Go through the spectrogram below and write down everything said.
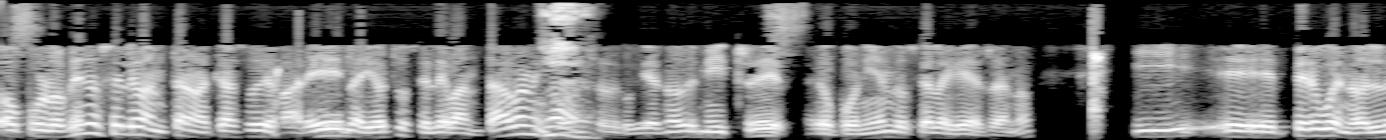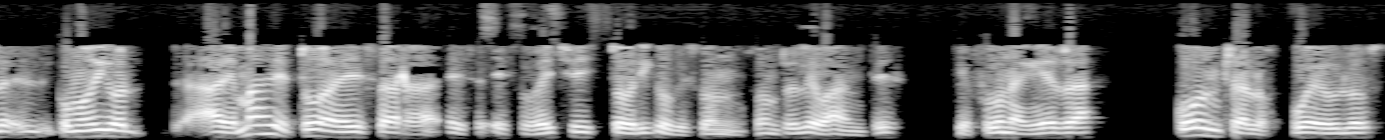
o por lo menos se levantaron, el caso de Varela y otros se levantaban en contra del gobierno de Mitre, oponiéndose a la guerra, ¿no? Y, eh, pero bueno, como digo, además de todos esos hechos históricos que son, son relevantes, que fue una guerra contra los pueblos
